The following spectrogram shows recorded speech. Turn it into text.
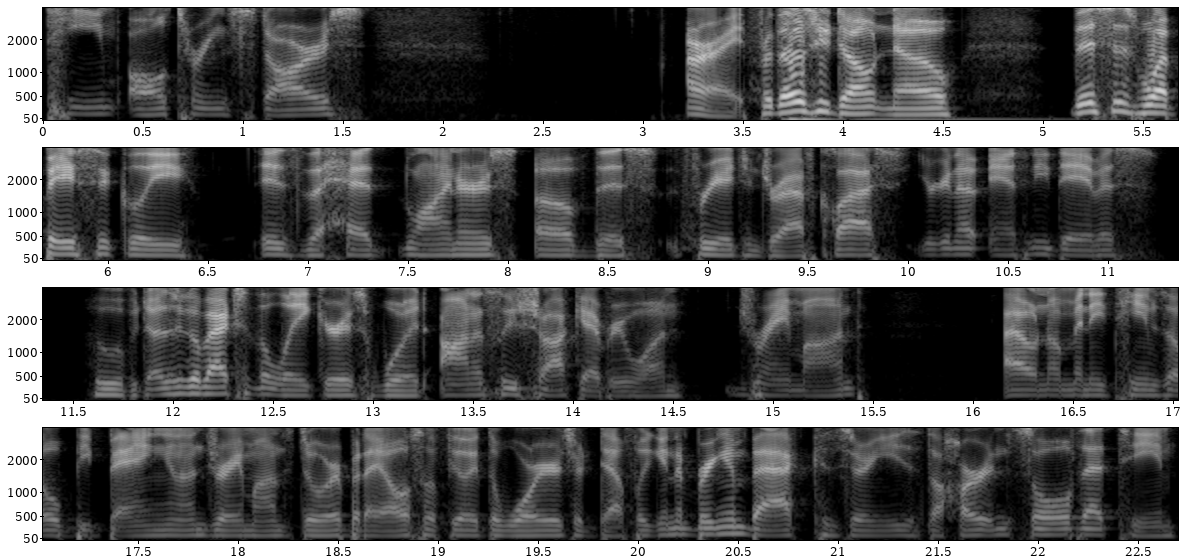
team altering stars all right. For those who don't know, this is what basically is the headliners of this free agent draft class. You're going to have Anthony Davis, who, if he doesn't go back to the Lakers, would honestly shock everyone. Draymond. I don't know many teams that will be banging on Draymond's door, but I also feel like the Warriors are definitely going to bring him back, considering he's the heart and soul of that team.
